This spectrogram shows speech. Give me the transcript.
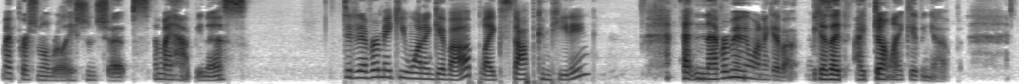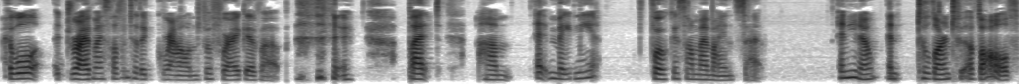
my personal relationships and my happiness. Did it ever make you want to give up, like stop competing? It never made me want to give up because I, I don't like giving up. I will drive myself into the ground before I give up. but um, it made me focus on my mindset and you know and to learn to evolve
